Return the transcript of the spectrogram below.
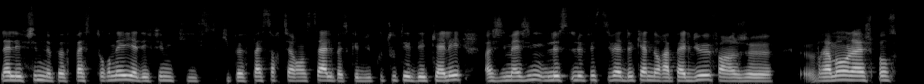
Là, les films ne peuvent pas se tourner. Il y a des films qui ne peuvent pas sortir en salle parce que du coup, tout est décalé. J'imagine le, le festival de Cannes n'aura pas lieu. Enfin, je, vraiment, là, je pense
